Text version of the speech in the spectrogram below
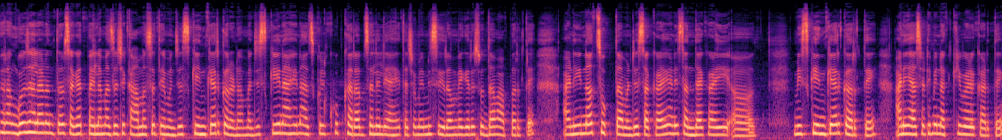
तर अंघोळ झाल्यानंतर सगळ्यात पहिलं माझं जे काम असतं ते म्हणजे स्किन केअर करणं. माझी स्किन आहे ना आजकाल खूप खराब झालेली आहे. त्याच्यामुळे मी सिरम वगैरेसुद्धा वापरते. आणि न चुकता म्हणजे सकाळी आणि संध्याकाळी मी स्किन केअर करते. आणि यासाठी मी नक्की वेळ काढते.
